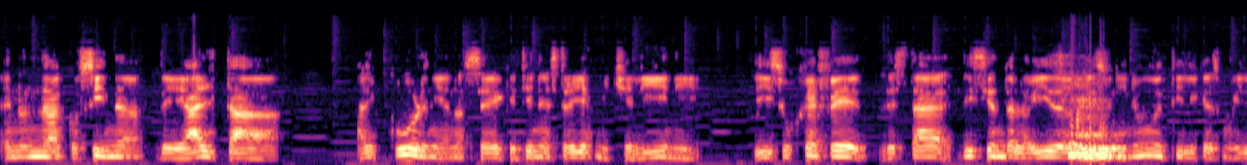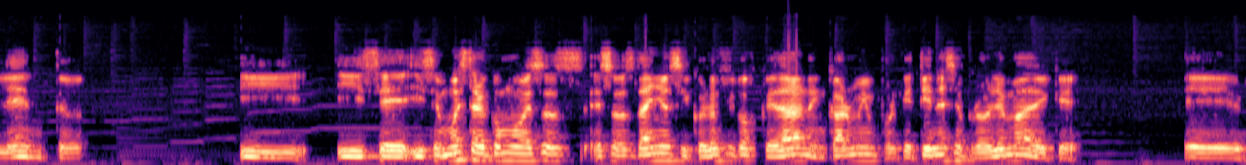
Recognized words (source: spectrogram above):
en una cocina de alta alcurnia, no sé, que tiene estrellas Michelin y, y su jefe le está diciendo al oído que es un inútil y que es muy lento. Y, y, se, y se muestra cómo esos, esos daños psicológicos quedaron en Carmen porque tiene ese problema de que eh,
